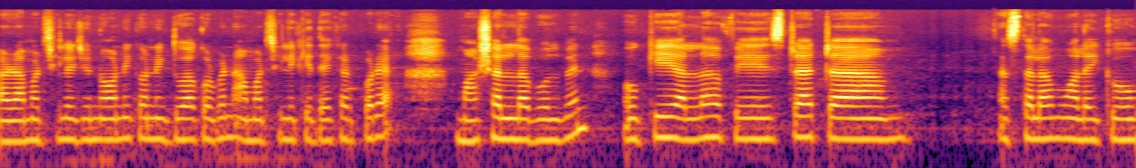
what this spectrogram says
আর আমার ছেলের জন্য অনেক অনেক দোয়া করবেন। আমার ছেলেকে দেখার পরে মাশাল্লাহ বলবেন। ওকে, আল্লাহ হাফেজ, টাটা। আসসালামু আলাইকুম।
